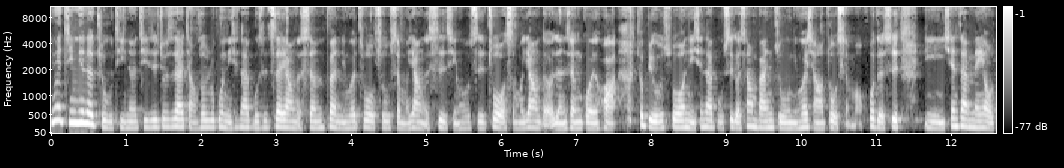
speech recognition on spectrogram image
因为今天的主题呢，其实就是在讲说，如果你现在不是这样的身份，你会做出什么样的事情，或是做什么样的人生规划？就比如说，你现在不是个上班族，你会想要做什么？或者是你现在没有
